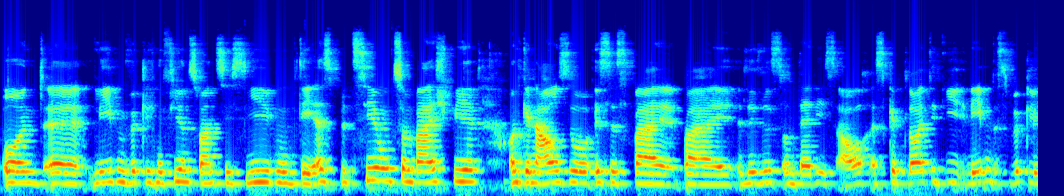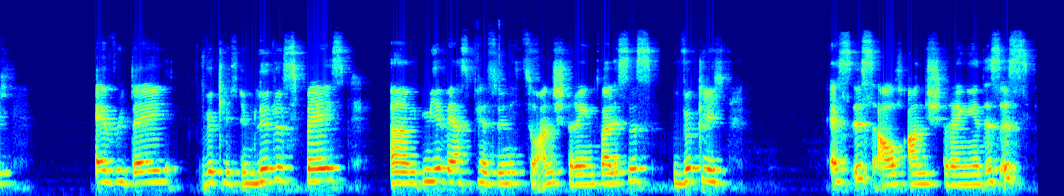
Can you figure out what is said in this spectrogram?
und äh, leben wirklich eine 24-7 DS-Beziehung zum Beispiel. Und genauso ist es bei, bei Littles und Daddies auch. Es gibt Leute, die leben das wirklich everyday, wirklich im Little Space. Ähm, mir wäre es persönlich zu anstrengend, weil es ist wirklich, es ist auch anstrengend. Es ist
